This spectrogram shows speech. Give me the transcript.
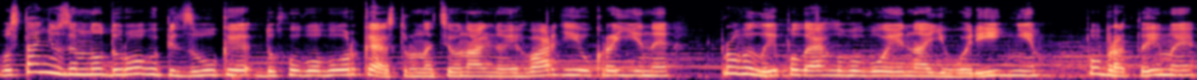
В останню земну дорогу під звуки духового оркестру Національної гвардії України провели полеглого воїна його рідні, побратими,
